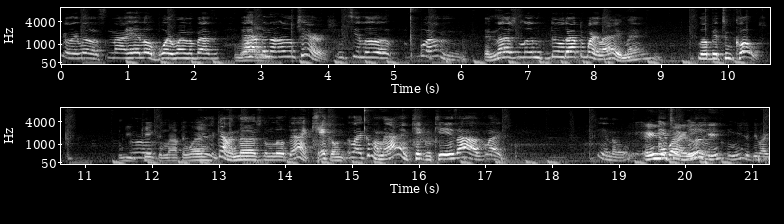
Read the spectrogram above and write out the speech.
really little snot head little boy running about. It Right. happened to um Cherish. You see a little boy, um, and nudge little dude out the way, like, hey man, a little bit too close. You kicked him out the way. You kind of nudged him a little bit. I ain't kick him. Like, come on, man, I ain't kicking kids. I was like, you know, Ain't nobody intervene. looking. You should be like,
